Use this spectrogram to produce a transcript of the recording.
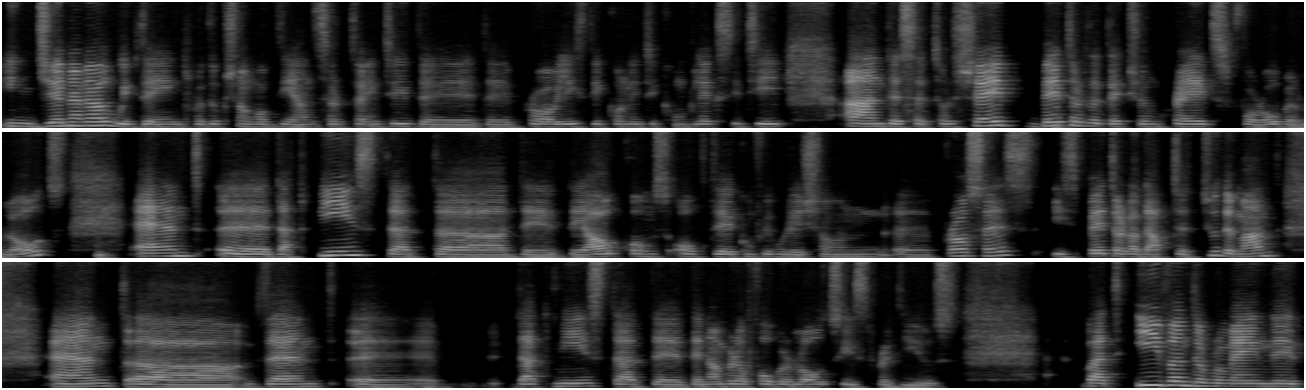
in general with the introduction of the uncertainty, the, the probabilistic cognitive complexity, and the sector shape, better detection rates for overloads. And uh, that means that uh, the, the outcomes of the configuration uh, process is better adapted to demand. And uh, then uh, that means that the, the number of overloads is reduced but even the remaining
